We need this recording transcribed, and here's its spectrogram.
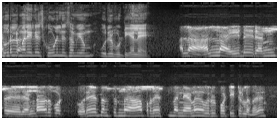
ചൂരൽമലയിലെ സ്കൂളിന് സമീപം ഉരുൾപൊട്ടി അല്ലേ? അല്ല അല്ല ഇത് രണ്ട് രണ്ടാമത് ഒരേ സ്ഥലത്ത് നിന്ന് ആ പ്രദേശത്ത് തന്നെയാണ് ഉരുൾപൊട്ടിയിട്ടുള്ളത് പൊട്ടിയിട്ടുള്ളത്.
